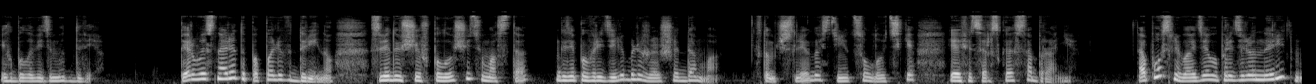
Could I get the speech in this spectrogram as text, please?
Их было, видимо, две. Первые снаряды попали в Дрину, следующие в площадь у моста, где повредили ближайшие дома, в том числе гостиницу «Лотики» и офицерское собрание. А после, войдя в определенный ритм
